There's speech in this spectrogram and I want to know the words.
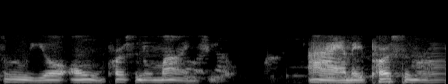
through your own personal minefield. I am a personal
